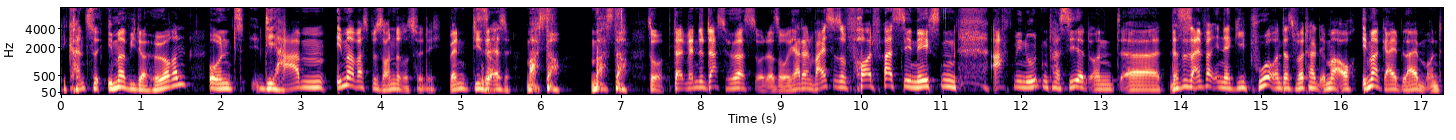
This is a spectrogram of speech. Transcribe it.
die kannst du immer wieder hören und die haben immer was Besonderes für dich. Wenn diese ja. Master, Master. So, da, wenn du das hörst oder so, ja, dann weißt du sofort, was die nächsten acht Minuten passiert. Und äh, das ist einfach Energie pur und das wird halt immer auch immer geil bleiben. Und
